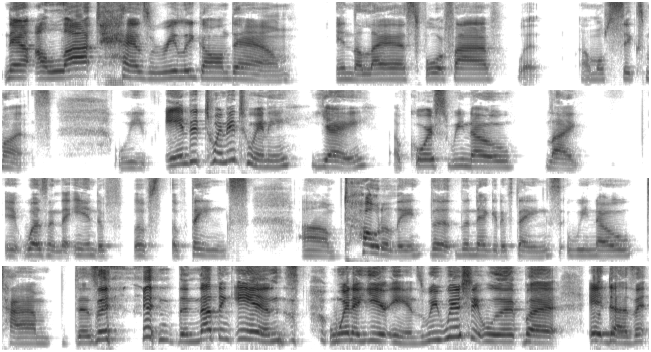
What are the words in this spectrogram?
Now, a lot has really gone down in the last four or five, what, almost six months. We ended 2020, yay. Of course, we know like it wasn't the end of, of, of things um, totally the the negative things. We know time doesn't the nothing ends when a year ends. We wish it would, but it doesn't.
